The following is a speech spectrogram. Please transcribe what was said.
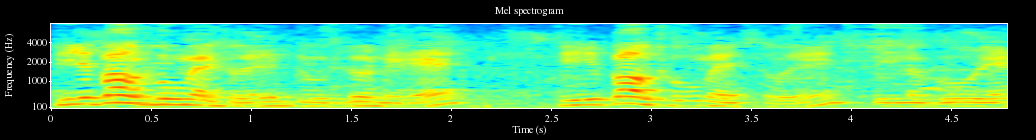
ဒီအပေါက်ထိုးမယ်ဆိုရင်သူလွတ်နေတယ်ဒီအပေါက်ထိုးမယ်ဆိုရင်ဒီငကိုတဲ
